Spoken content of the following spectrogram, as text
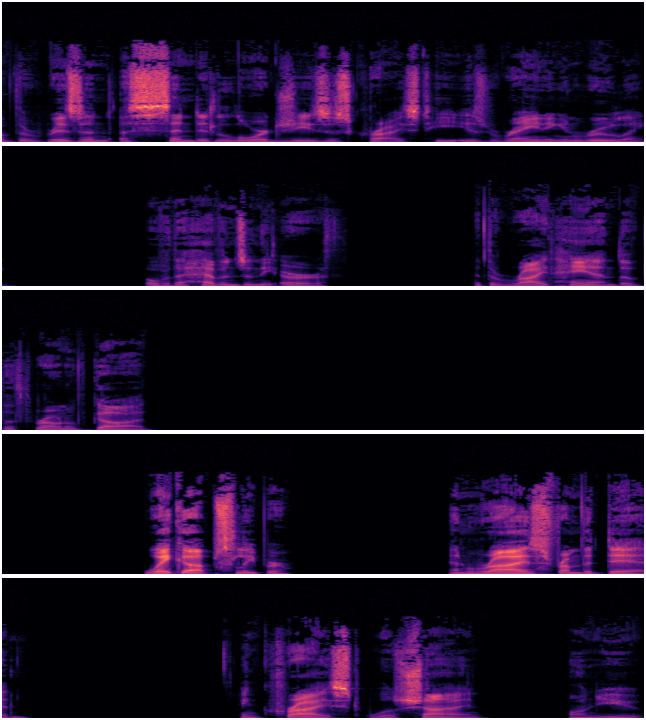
of the risen, ascended Lord Jesus Christ. He is reigning and ruling over the heavens and the earth at the right hand of the throne of God. Wake up, sleeper, and rise from the dead, and Christ will shine on you.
